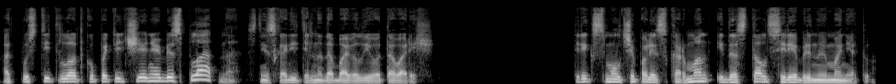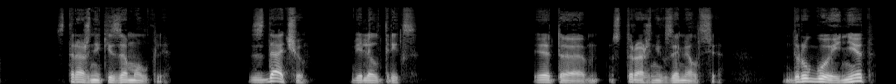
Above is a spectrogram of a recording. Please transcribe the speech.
отпустить лодку по течению бесплатно, — снисходительно добавил его товарищ. Трикс молча полез в карман и достал серебряную монету. Стражники замолкли. «Сдачу», — велел Трикс. «Это...» — стражник замялся. «Другой нет?»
